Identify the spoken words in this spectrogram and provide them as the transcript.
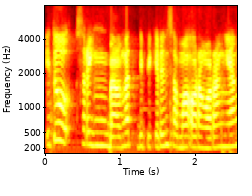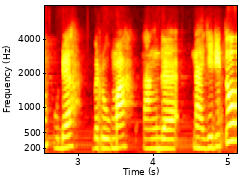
Itu sering banget dipikirin sama orang-orang yang udah berumah tangga. Nah, jadi tuh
